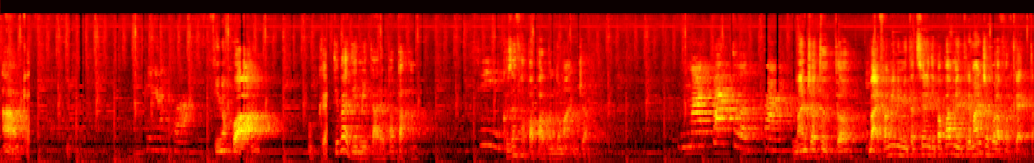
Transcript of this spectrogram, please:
Ah, ok. Fino a qua. Fino qua? Ok. Ti va di imitare papà? Sì. Cosa fa papà quando mangia? Ma fa tutta. Mangia tutto? Vai, fammi l'imitazione di papà mentre mangia con la forchetta.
